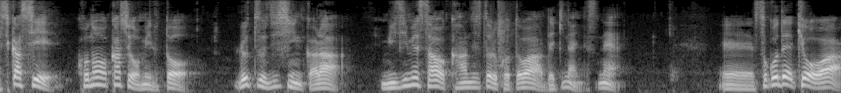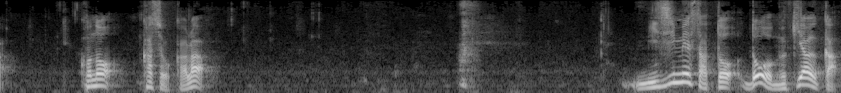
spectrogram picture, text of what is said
しかし、この箇所を見ると、ルツ自身から惨めさを感じ取ることはできないんですね。えそこで今日は、この箇所から、惨めさとどう向き合うか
